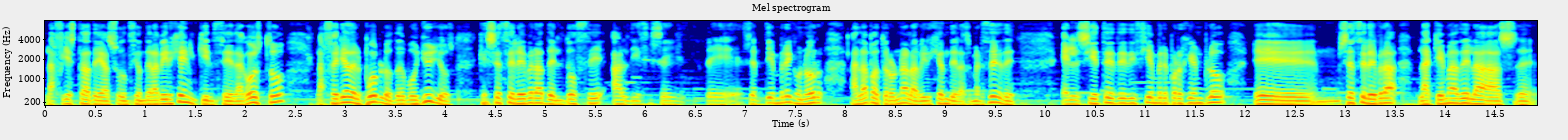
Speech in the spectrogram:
la fiesta de Asunción de la Virgen el 15 de agosto, la Feria del Pueblo de Bollullos que se celebra del 12 al 16 de septiembre en honor a la patrona, la Virgen de las Mercedes. El 7 de diciembre, por ejemplo, eh, se celebra la quema de las eh,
